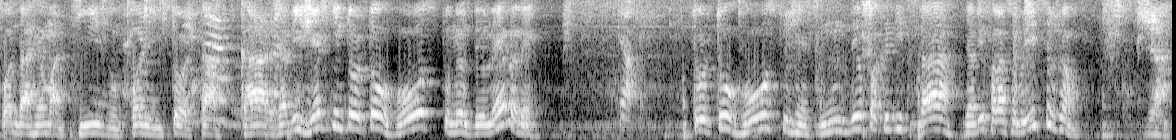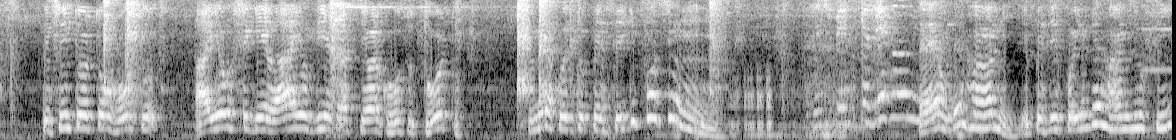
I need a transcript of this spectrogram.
pode dar reumatismo, pode entortar a cara. Já vi gente que entortou o rosto, meu Deus, lembra bem? Então, Entortou o rosto, gente, não deu para acreditar. Já viu falar sobre isso, seu João? Já. A pessoa entortou o rosto. Aí eu cheguei lá e eu vi aquela senhora com o rosto torto. A primeira coisa que eu pensei que fosse um. a gente pensa que é derrame. É, um derrame. Eu pensei que foi um derrame. No fim,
